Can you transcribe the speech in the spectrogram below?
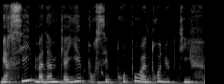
Merci, Madame Caillé, pour ces propos introductifs.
